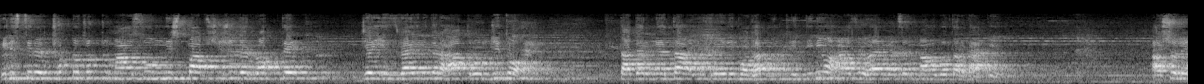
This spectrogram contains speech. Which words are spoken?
ফিলিস্তিনের ছোট্ট ছোট্ট মাসুম, নিষ্পাপ শিশুদের রক্তে যে ইসরায়েলিদের হাত রঞ্জিত, তাদের নেতা ইসরায়েলি প্রধানমন্ত্রী, তিনিও হাজির হয়ে গেছেন মানবতার ডাকে। আসলে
